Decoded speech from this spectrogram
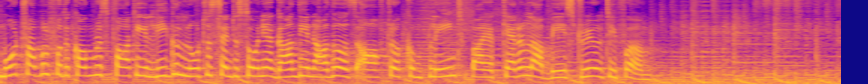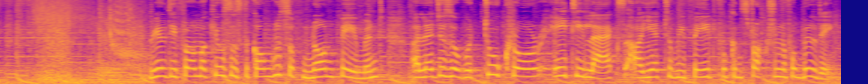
More trouble for the Congress party. A legal notice sent to Sonia Gandhi and others after a complaint by a Kerala-based realty firm. Realty firm accuses the Congress of non-payment, alleges over 2 crore 80 lakhs are yet to be paid for construction of a building.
